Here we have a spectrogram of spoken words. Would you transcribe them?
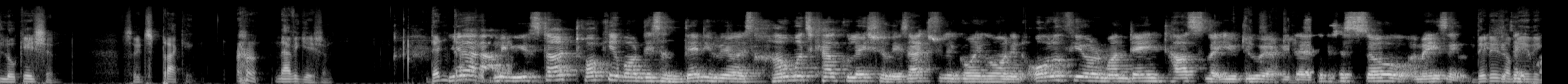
location. So it's tracking. Navigation. Then yeah i mean you start talking about this and then you realize how much calculation is actually going on in all of your mundane tasks that you do exactly. every day. It's just so amazing. That is amazing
